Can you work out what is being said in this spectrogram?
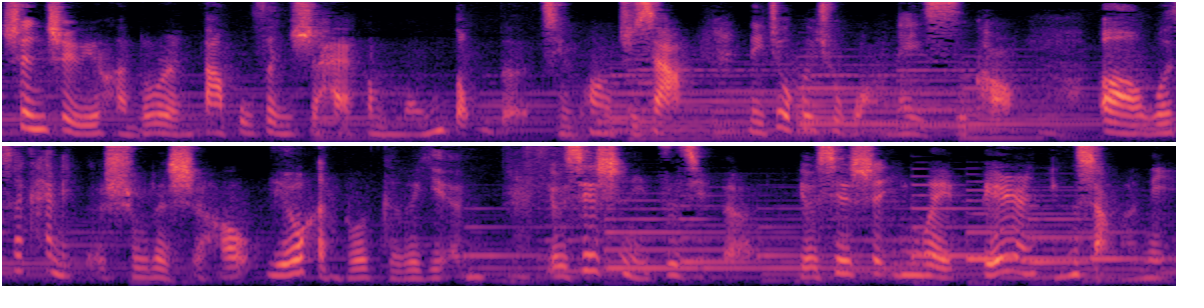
甚至于很多人大部分是还很懵懂的情况之下，你就会去往内思考。呃，我在看你的书的时候，也有很多格言，有些是你自己的，有些是因为别人影响了你，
